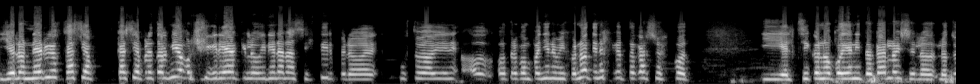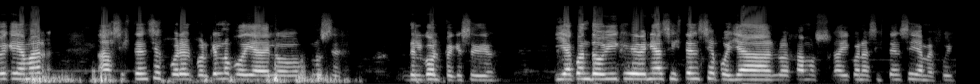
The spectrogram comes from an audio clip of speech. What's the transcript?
Yo los nervios casi, casi aprieto el mío porque quería que lo vinieran a asistir, pero eh, justo otro compañero me dijo, no, tienes que tocar su spot. Y el chico no podía ni tocarlo y se lo, lo tuve que llamar a asistencias por él, porque él no podía de lo, no sé, del golpe que se dio. Y ya cuando vi que venía asistencia, pues ya lo dejamos ahí con asistencia y ya me fui.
